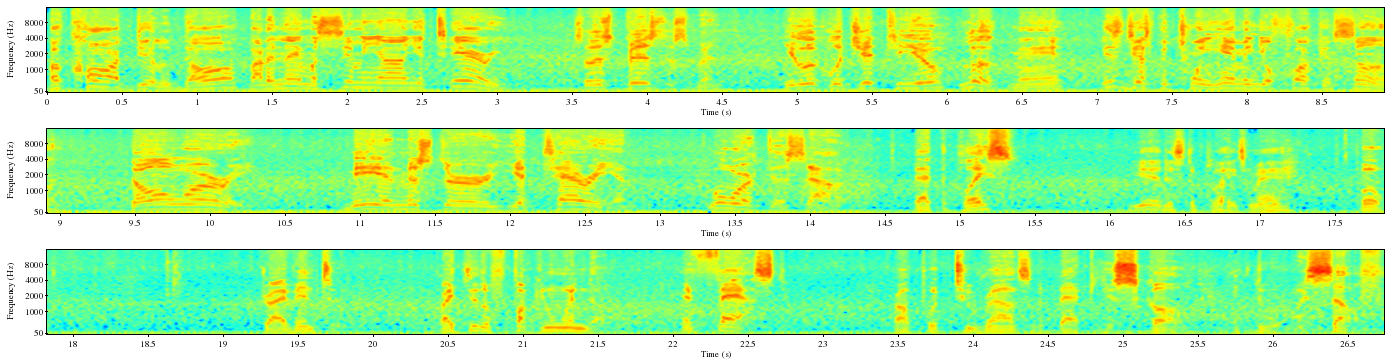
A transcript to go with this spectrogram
A car dealer, dog, by the name of Simeon Yetarian. So this businessman, he look legit to you? Look, man, it's just between him and your fucking son. Don't worry. Me and Mr. Yetarian. We'll work this out. That the place? Yeah, this the place, man. Whoa. Drive into it. Right through the fucking window. And fast. Or I'll put two rounds in the back of your skull and do it myself.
